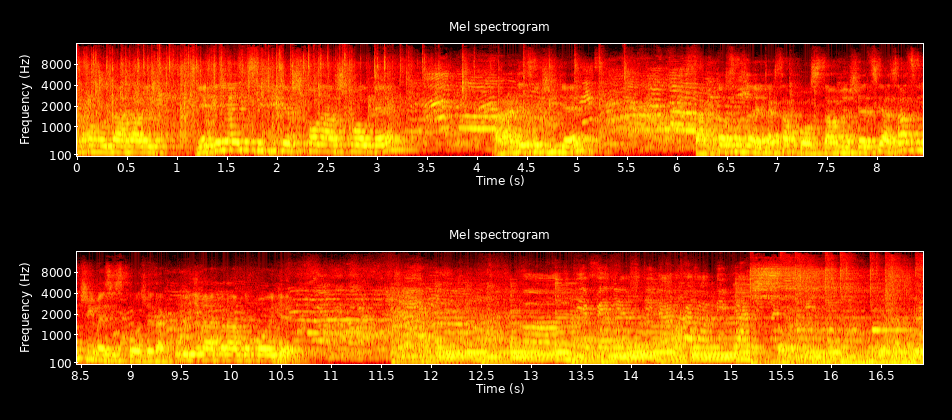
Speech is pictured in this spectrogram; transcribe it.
spolu zahrali. Někdy aj cvičíte škole na školke? A rádi cvičíte? Tak to som zvedavý, tak se postavme všetci a zacvičíme si spoločne, tak uvidíme, jak nám to půjde. Dobre.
